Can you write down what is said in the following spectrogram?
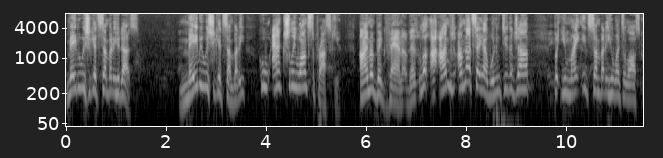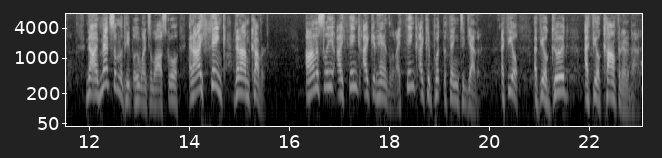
Maybe we should get somebody who does. Maybe we should get somebody who actually wants to prosecute. I'm a big fan of this. Look, I, I'm, I'm not saying I wouldn't do the job, but you might need somebody who went to law school. Now, I've met some of the people who went to law school, and I think that I'm covered. Honestly, I think I could handle it. I think I could put the thing together. I feel I feel good. I feel confident about it.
